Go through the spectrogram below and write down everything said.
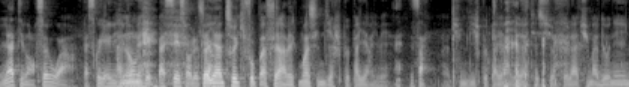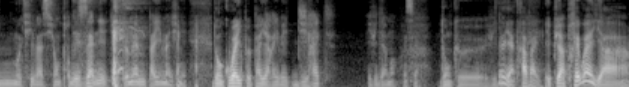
Là, tu vas en recevoir. Parce qu'il y a eu Ah du non, monde qui est passé sur le Ça, il y a terrain. un truc qu'il ne faut pas faire avec moi, c'est me dire je ne peux pas y arriver. C'est ça. Tu me dis, je peux pas y arriver, là, tu es sûr que là, tu m'as donné une motivation pour des années, tu peux même pas imaginer. Donc, ouais, il peut pas y arriver direct, évidemment. Ça. Donc, euh, évidemment. il y a un travail. Et puis après, ouais, il y a.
